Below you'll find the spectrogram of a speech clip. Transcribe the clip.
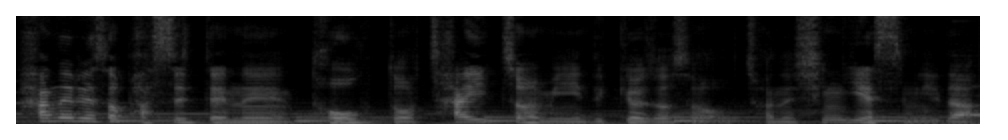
하늘에서 봤을 때는 더욱더 차이점이 느껴져서 저는 신기했습니다.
